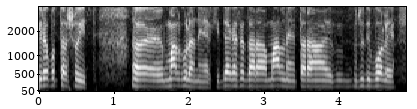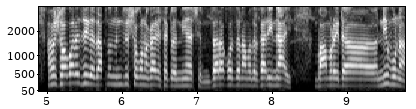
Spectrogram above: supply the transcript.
নিরাপত্তার সহিত মালগুলা নেয় আর কি দেখা গেছে যারা মাল নেয়, তারা যদি বলে, আমি সবারই জিজ্ঞাসা, আপনাদের নিজস্ব কোনো গাড়ি থাকলে নিয়ে আসেন। যারা কোথাও আমাদের গাড়ি নাই, বা আমরা এটা নিব না।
